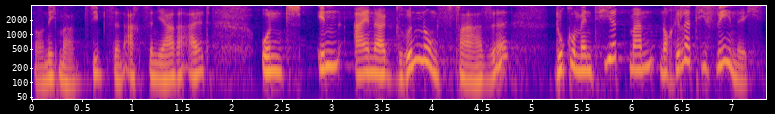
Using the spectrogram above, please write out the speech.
noch nicht mal 17, 18 Jahre alt. Und in einer Gründungsphase dokumentiert man noch relativ wenig.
